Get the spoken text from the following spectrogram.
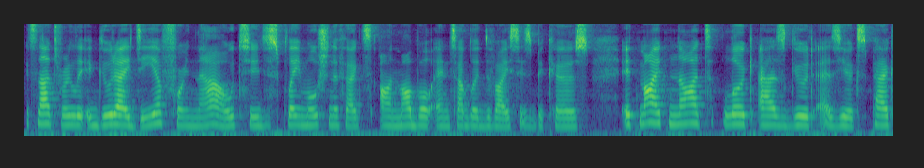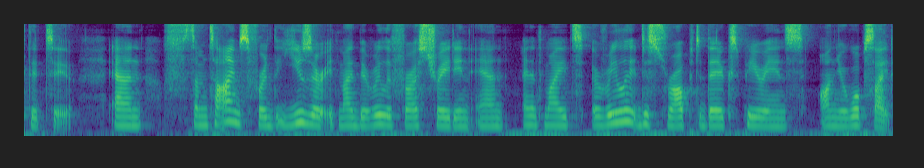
It's not really a good idea for now to display motion effects on mobile and tablet devices because it might not look as good as you expect it to and sometimes for the user it might be really frustrating and, and it might really disrupt the experience on your website.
